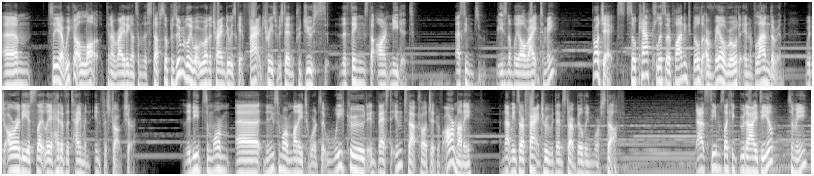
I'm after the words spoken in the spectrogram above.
Um, so yeah, we've got a lot kind of riding on some of this stuff. So presumably what we want to try and do is get factories which then produce the things that aren't needed. That seems reasonably alright to me. Projects. So capitalists are planning to build a railroad in Vlaanderen, which already is slightly ahead of the time in infrastructure. They need some more uh, they need some more money towards it. We could invest into that project with our money, and that means our factory would then start building more stuff. That seems like a good idea to me.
